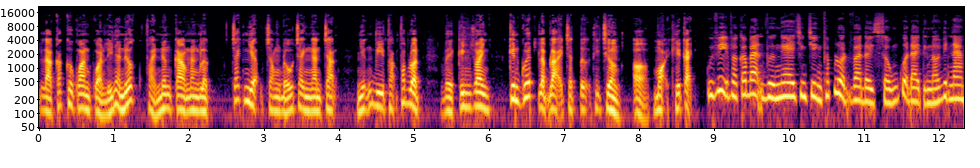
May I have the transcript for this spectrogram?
là các cơ quan quản lý nhà nước phải nâng cao năng lực, trách nhiệm trong đấu tranh ngăn chặn những vi phạm pháp luật về kinh doanh, kiên quyết lập lại trật tự thị trường ở mọi khía cạnh. Quý vị và các bạn vừa nghe chương trình Pháp luật và đời sống của Đài Tiếng nói Việt Nam.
